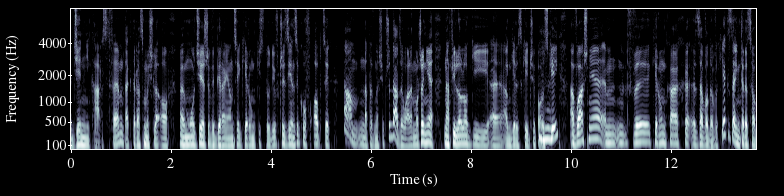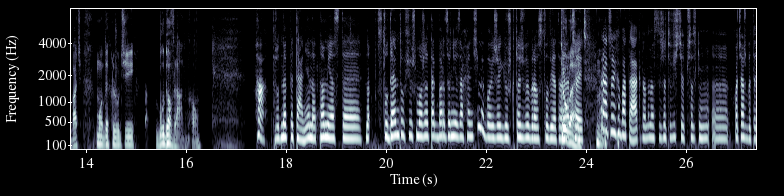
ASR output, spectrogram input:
dziennikarstwem? Tak teraz myślę o młodzieży wybierającej kierunki studiów, czy z języków obcych. No, na pewno się przydadzą, ale może nie na filologii e, angielskiej czy polskiej, mhm. a właśnie w kierunkach zawodowych. Jak zainteresować młodych ludzi budowlanką? Ha, trudne pytanie, natomiast e, no, studentów już może tak bardzo nie zachęcimy, bo jeżeli już ktoś wybrał studia, to Too raczej, no. raczej chyba tak. Natomiast rzeczywiście przede wszystkim e, chociażby ta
